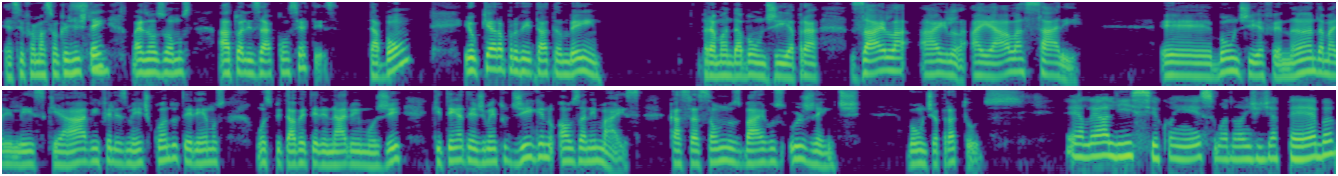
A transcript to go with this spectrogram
Essa informação que a gente tem, Certo. mas nós vamos atualizar com certeza, tá bom? Eu quero aproveitar também para mandar bom dia para Zaila Ayala Sari. É, bom dia, Fernanda, Marilei Schiave. Infelizmente, quando teremos um hospital veterinário em Mogi que tenha atendimento digno aos animais? Castração nos bairros urgente. Bom dia para todos. Ela é a Alice, eu conheço, mora lá em Judiapeba,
